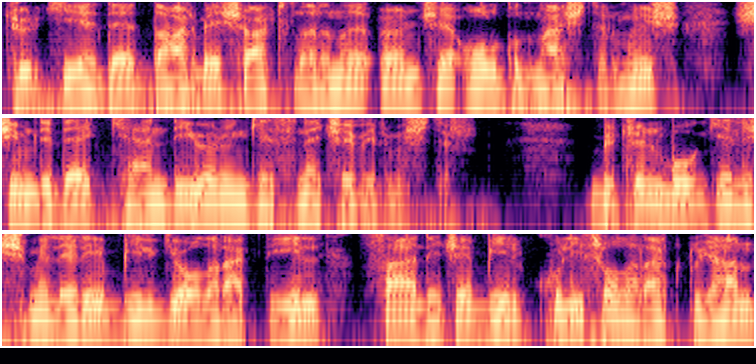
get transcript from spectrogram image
Türkiye'de darbe şartlarını önce olgunlaştırmış, şimdi de kendi yörüngesine çevirmiştir. Bütün bu gelişmeleri bilgi olarak değil, sadece bir kulis olarak duyan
